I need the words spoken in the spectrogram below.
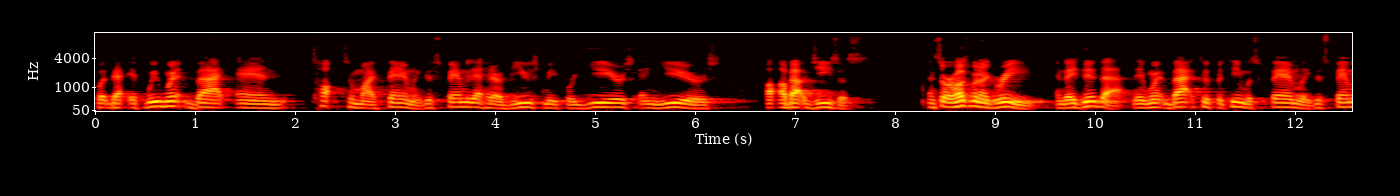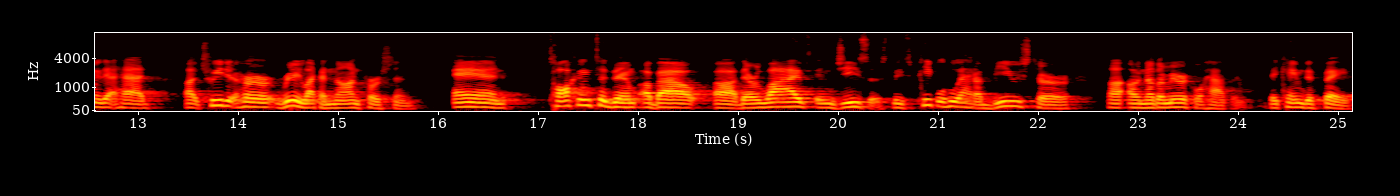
but that if we went back and talked to my family, this family that had abused me for years and years, uh, about Jesus? And so her husband agreed, and they did that. They went back to Fatima's family, this family that had uh, treated her really like a non person. And talking to them about uh, their lives in Jesus. These people who had abused her, uh, another miracle happened. They came to faith.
